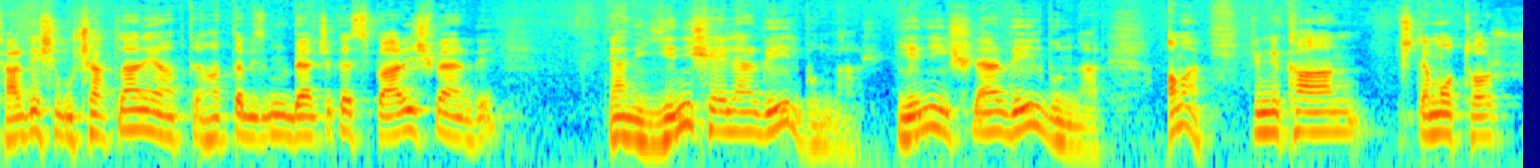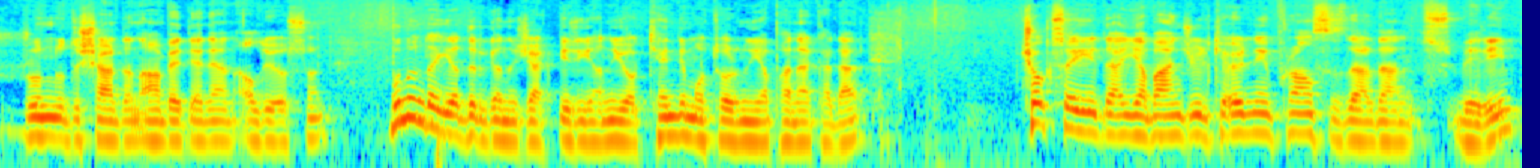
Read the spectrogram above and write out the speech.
Kardeşim uçaklar yaptı. Hatta biz bunu Belçika sipariş verdi. Yani yeni şeyler değil bunlar. Yeni işler değil bunlar. Ama şimdi Kaan işte motorunu dışarıdan ABD'den alıyorsun. Bunun da yadırganacak bir yanı yok. Kendi motorunu yapana kadar. Çok sayıda yabancı ülke, örneğin Fransızlardan vereyim.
